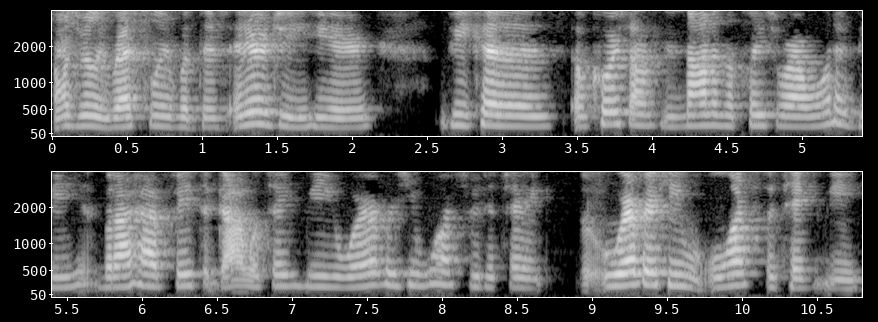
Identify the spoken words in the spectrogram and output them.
I was really wrestling with this energy here because, of course, I'm not in the place where I want to be, but I have faith that God will take me wherever He wants me to take, wherever He wants to take me.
